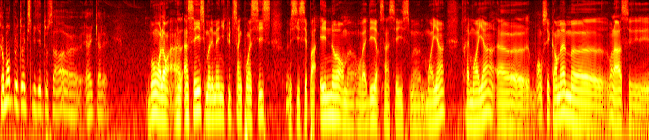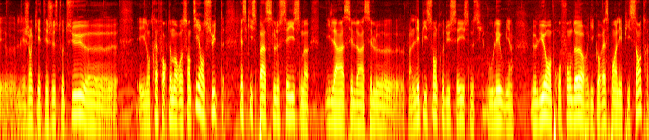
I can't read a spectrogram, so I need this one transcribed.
Comment peut-on expliquer tout ça, euh, Eric Calais? Bon, alors un, séisme de magnitude 5.6, même si c'est pas énorme, on va dire, c'est un séisme moyen, très moyen. Euh, bon, c'est quand même, euh, voilà, c'est les gens qui étaient juste au-dessus, euh, ils l'ont très fortement ressenti. Ensuite, qu'est-ce qui se passe? Le séisme, il a, c'est le, enfin, l'épicentre du séisme, si vous voulez, ou bien le lieu en profondeur qui correspond à l'épicentre.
